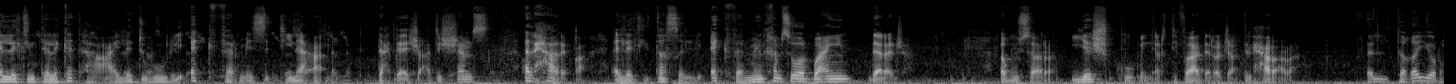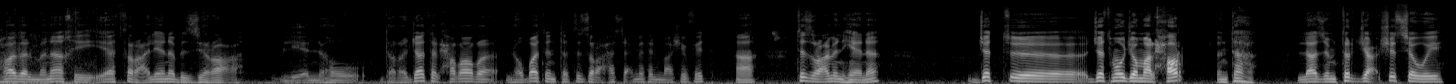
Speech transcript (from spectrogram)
التي امتلكتها عائلته لأكثر من ستين عاما. تحت أشعة الشمس الحارقة التي تصل لأكثر من 45 درجة. أبو سارة يشكو من ارتفاع درجات الحرارة. التغير هذا المناخي يأثر علينا بالزراعة. لأنه درجات الحرارة نوبات أنت تزرع هسه مثل ما شفت ها تزرع من هنا جت جت موجة مال حر انتهى. لازم ترجع شو تسوي؟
